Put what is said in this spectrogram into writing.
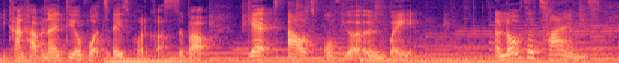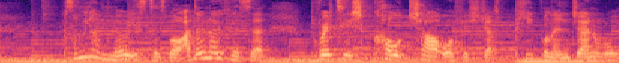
you kind of have an idea of what today's podcast is about. Get out of your own way. A lot of the times, something I've noticed as well, I don't know if it's a British culture or if it's just people in general,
